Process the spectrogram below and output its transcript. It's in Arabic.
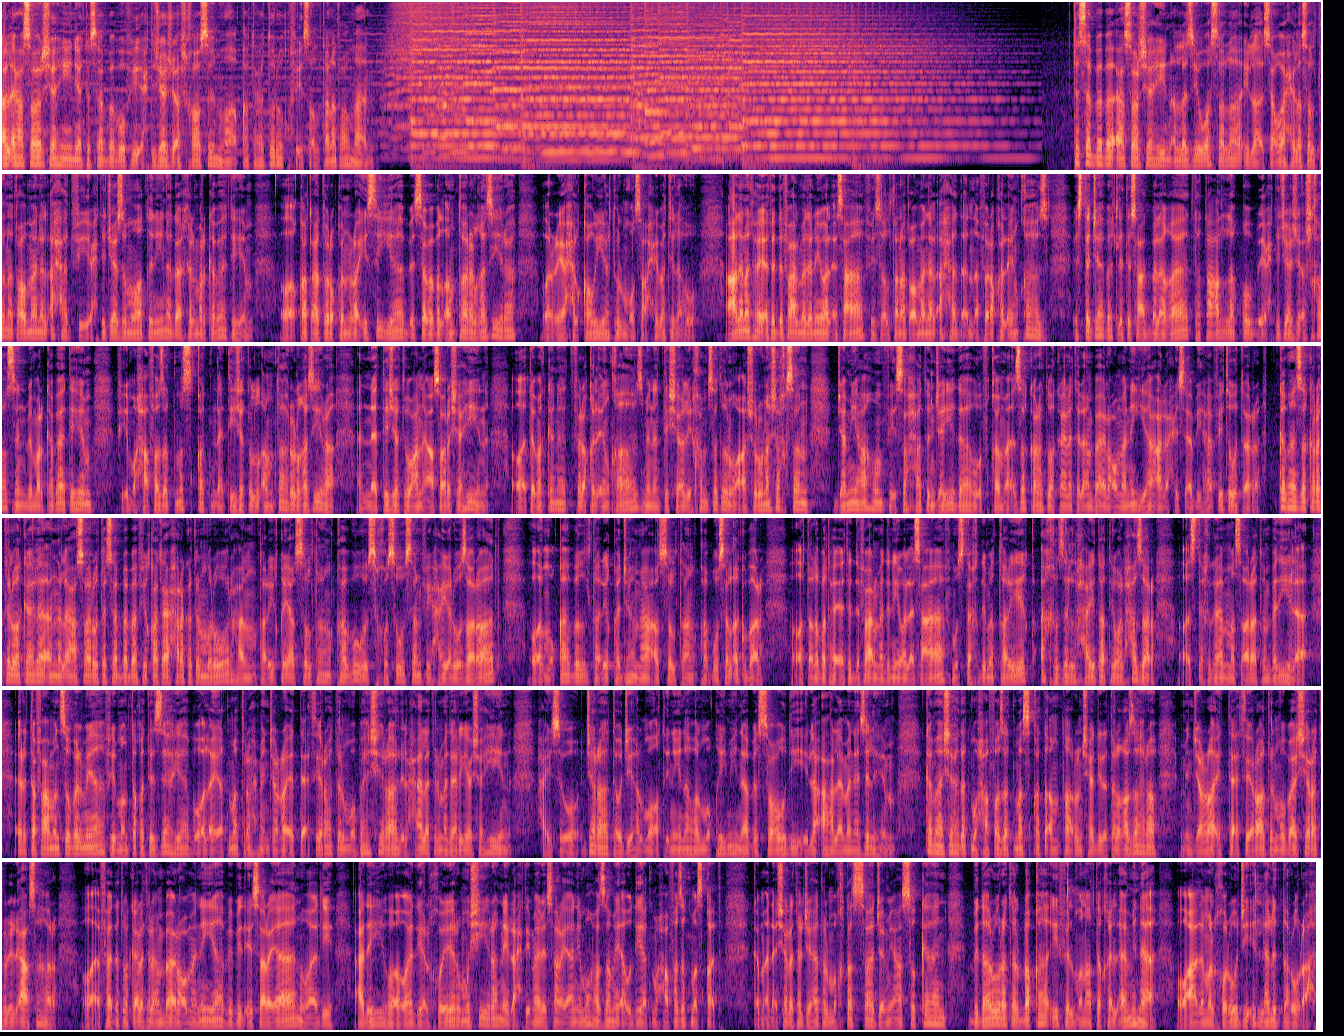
الإعصار شاهين يتسبب في احتجاج أشخاص وقطع طرق في سلطنة عمان. تسبب إعصار شاهين الذي وصل إلى سواحل سلطنة عمان الأحد في احتجاز مواطنين داخل مركباتهم وقطع طرق رئيسية بسبب الأمطار الغزيرة والرياح القوية المصاحبة له. أعلنت هيئة الدفاع المدني والإسعاف في سلطنة عمان الأحد أن فرق الإنقاذ استجابت لتسعة بلاغات تتعلق باحتجاج أشخاص بمركباتهم في محافظة مسقط نتيجة الأمطار الغزيرة الناتجة عن إعصار شاهين، وتمكنت فرق الإنقاذ من انتشال 25 شخصا جميعهم في صحة جيدة جديدة وفق ما ذكرت وكالة الأنباء العمانية على حسابها في تويتر. كما ذكرت الوكالة أن الإعصار تسبب في قطع حركة المرور عن طريق السلطان قابوس خصوصا في حي الوزارات ومقابل طريق جامع السلطان قابوس الأكبر. وطلبت هيئة الدفاع المدني والإسعاف مستخدم الطريق أخذ الحيطة والحذر واستخدام مسارات بديلة. ارتفع منسوب المياه في منطقة الزاهية بولاية مطرح من جراء التأثيرات المباشرة للحالة المدارية شاهين حيث جرى توجيه المواطنين والمقيمين بالصعود إلى أعلى منازلهم. كما شهدت محافظة مسقط أمطار شديدة الغزارة من جراء التأثيرات المباشرة للإعصار وأفادت وكالة الأنباء العمانية ببدء سريان وادي عدي ووادي الخوير مشيرا إلى احتمال سريان معظم أودية محافظة مسقط. كما نشرت الجهات المختصة جميع السكان بضرورة البقاء في المناطق الآمنة وعدم الخروج إلا للضرورة.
